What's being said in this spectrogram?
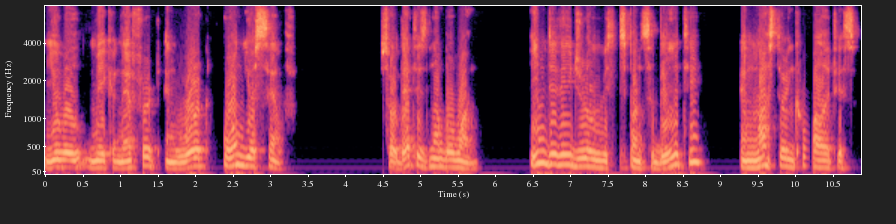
you will make an effort and work on yourself. So that is number one individual responsibility and mastering qualities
